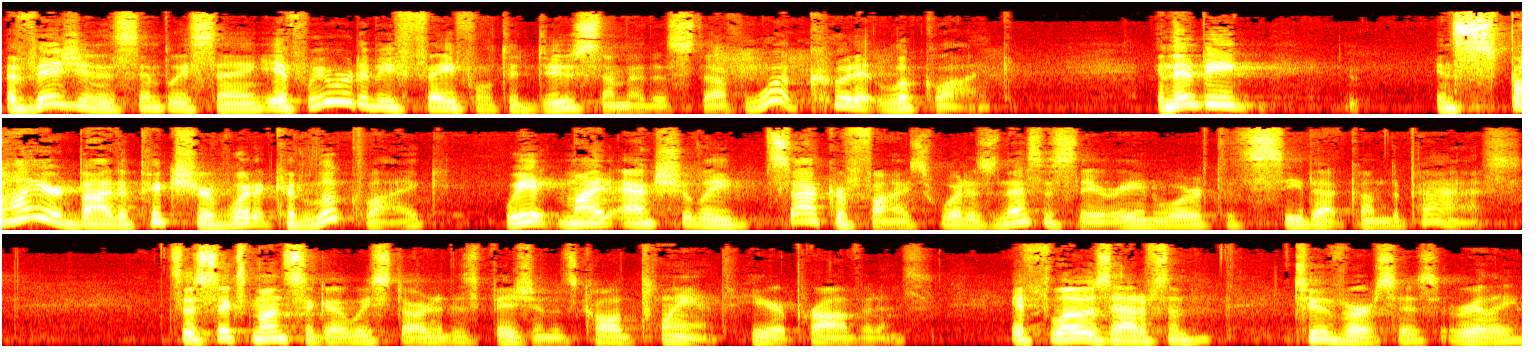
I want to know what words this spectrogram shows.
A vision is simply saying, if we were to be faithful to do some of this stuff, what could it look like? And then be inspired by the picture of what it could look like, we might actually sacrifice what is necessary in order to see that come to pass. So, six months ago, we started this vision. It's called Plant here at Providence. It flows out of some two verses, really,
